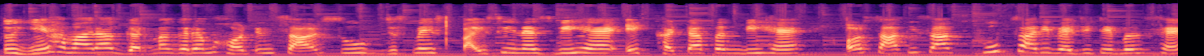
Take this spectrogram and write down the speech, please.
तो ये हमारा गर्मा गर्म हॉट एंड सार सूप जिसमें स्पाइसीनेस भी है, एक खट्टापन भी है, और साथ ही साथ खूब सारी वेजिटेबल्स है,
